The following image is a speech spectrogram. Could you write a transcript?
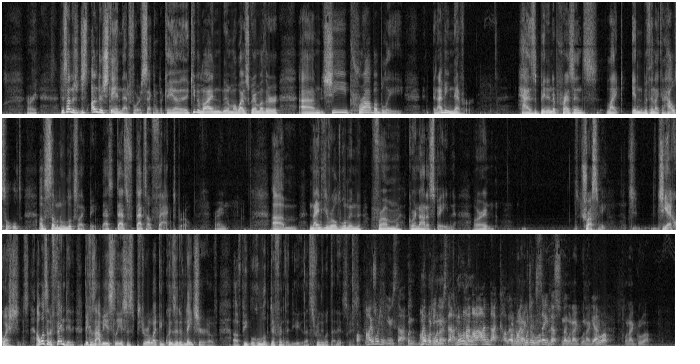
All right. Just, under, just understand that for a second, okay? Uh, keep in mind, you know, my wife's grandmother, um, she probably, and I mean never, has been in the presence like in within like a household of someone who looks like me. That's that's that's a fact, bro. Right? Um 90-year-old woman from Granada, Spain. All right? Trust me. She, she had questions. I wasn't offended because obviously it's just pure like inquisitive nature of of people who look different than you. That's really what that is, guys. I wouldn't use that. When- I no, but wouldn't when I- use that. no, no. I, I'm that colour, and when I wouldn't grew up- say that. listen, but- when I when I yeah. grew up, when I grew up,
